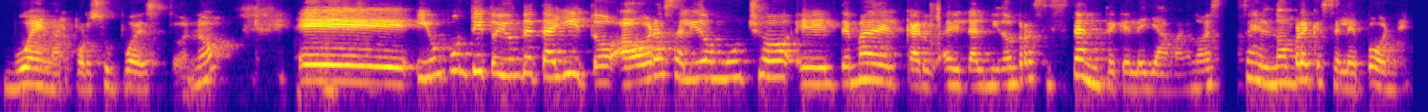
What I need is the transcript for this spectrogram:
buenas, por supuesto, ¿no? Eh, y un puntito y un detallito, ahora ha salido mucho el tema del el almidón resistente que le llaman, ¿no? Ese es el nombre que se le pone,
